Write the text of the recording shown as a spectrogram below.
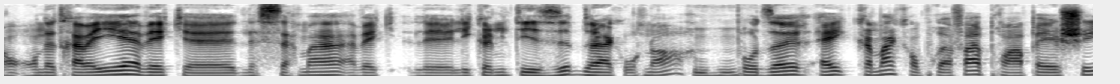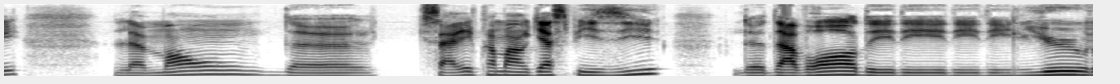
on, on a travaillé avec, euh, nécessairement, avec le- les comités ZIP de la Côte-Nord Mhm. pour dire, hey, comment qu'on pourrait faire pour empêcher le monde de, que ça arrive comme en Gaspésie, de- d'avoir des, des, des, des lieux où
